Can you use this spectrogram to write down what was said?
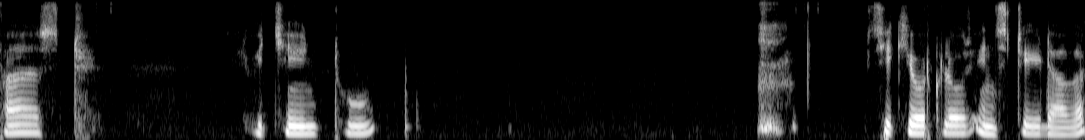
first. We change to secure close instead our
